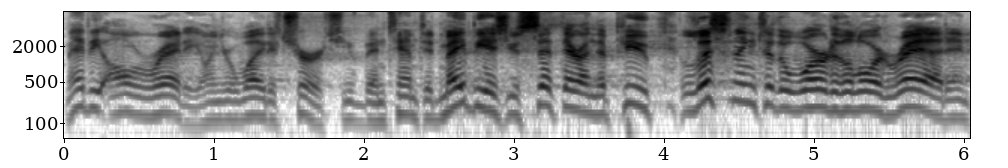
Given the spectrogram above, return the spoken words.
maybe already on your way to church, you've been tempted. Maybe as you sit there in the pew listening to the word of the Lord read and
